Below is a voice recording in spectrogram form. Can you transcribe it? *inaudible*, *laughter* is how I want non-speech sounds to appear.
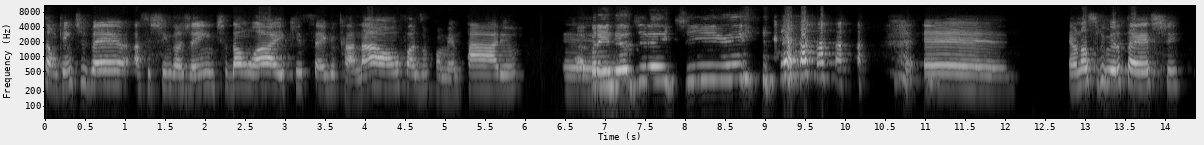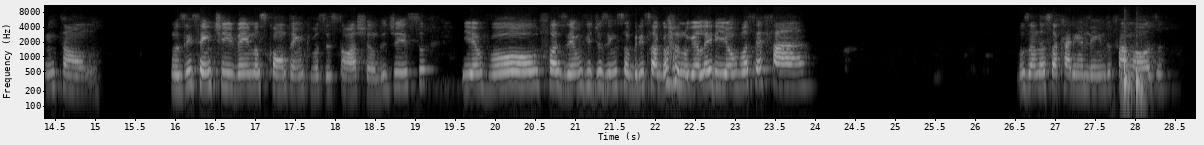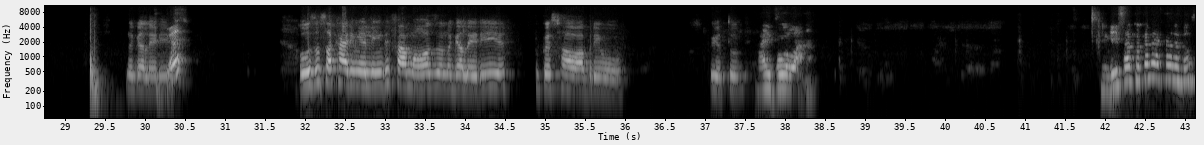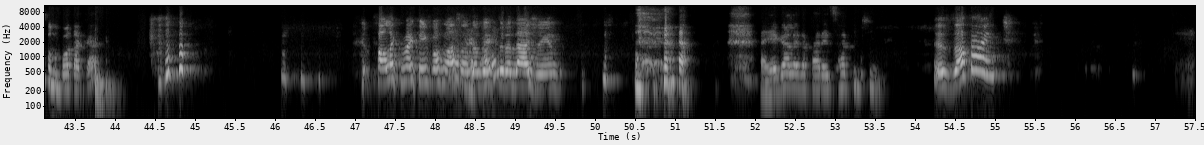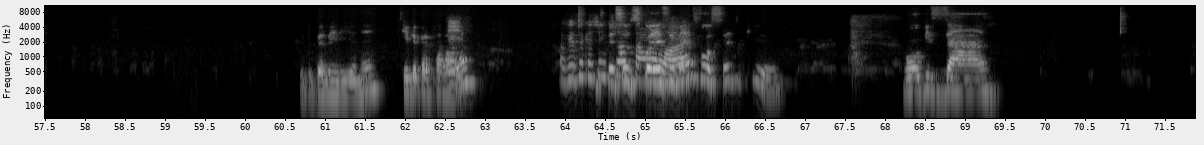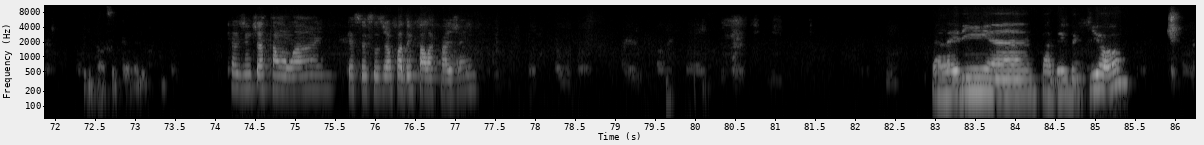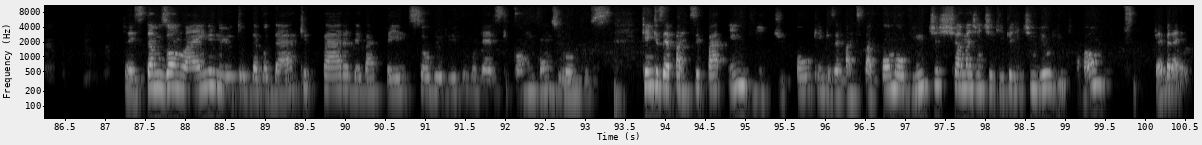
então, quem estiver assistindo a gente, dá um like, segue o canal, faz um comentário. É... Aprendeu direitinho, hein? *laughs* é... é o nosso primeiro teste, então nos incentivem, nos contem o que vocês estão achando disso. E eu vou fazer um videozinho sobre isso agora no Galeria. Ou você faz. Usando a sua carinha linda, famosa. No Galeria. É? Usa sua carinha linda e famosa na galeria. O pessoal abrir o, o YouTube. Aí vou lá. Ninguém sabe qual é a minha cara, não, se eu não bota a cara. *laughs* Fala que vai ter informação da abertura da agenda. *laughs* Aí a galera aparece rapidinho. Exatamente. Do galeria, né? O que, que é para falar lá? Avisa que a gente As pessoas já tá conhecem online. mais você do que eu. Vou avisar. Que a gente já está online, que as pessoas já podem falar com a gente. Galerinha, tá vendo aqui, ó? Já estamos online no YouTube da Godark para debater sobre o livro Mulheres que Correm com os Lobos. Quem quiser participar em vídeo ou quem quiser participar como ouvinte, chama a gente aqui que a gente envia o link, tá bom? Até breve.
